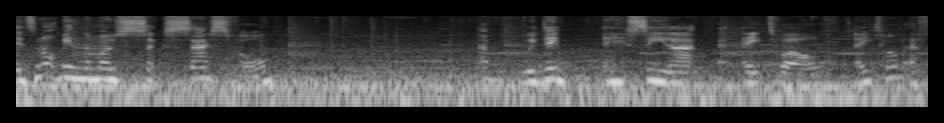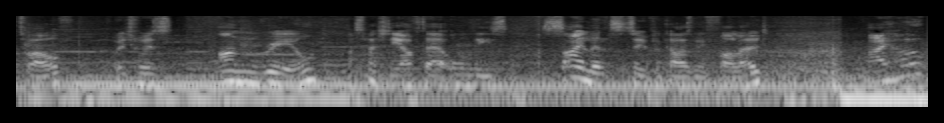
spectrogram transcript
It's not been the most successful. Uh, we did see that 812, 812, F12, which was unreal, especially after all these silenced supercars we followed. I hope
